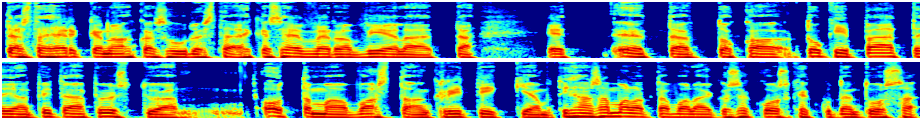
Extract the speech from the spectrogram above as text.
Tästä herkkänahkaisuudesta ehkä sen verran vielä, että, et, että toka, toki päättäjän pitää pystyä ottamaan vastaan kritiikkiä, mutta ihan samalla tavalla, eikö se koske, kuten tuossa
